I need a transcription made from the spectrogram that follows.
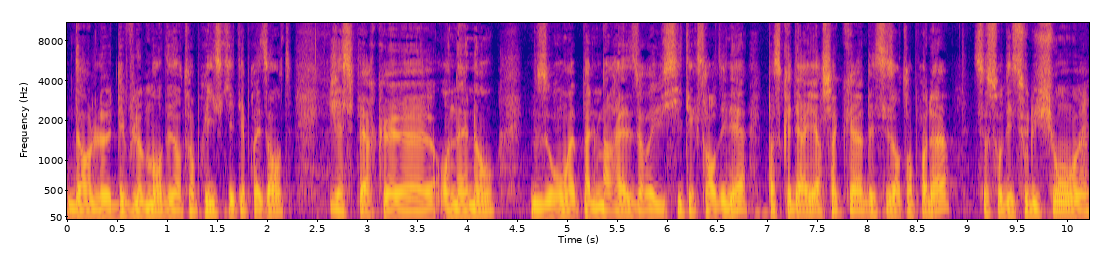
dans le développement des entreprises qui étaient présentes. J'espère que en un an, nous aurons un palmarès de réussite extraordinaire, parce que derrière chacun de ces entrepreneurs, ce sont des solutions euh,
